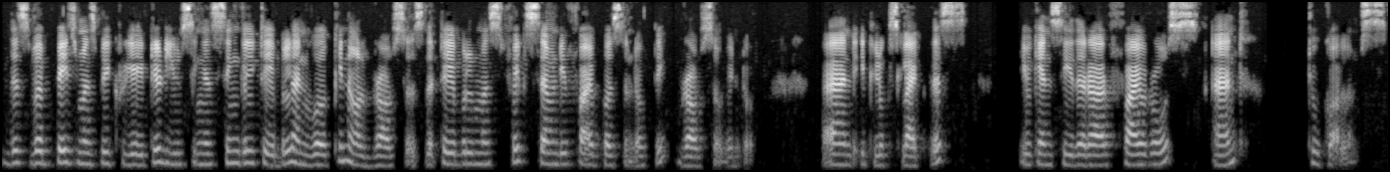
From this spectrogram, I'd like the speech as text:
This web page must be created using a single table and work in all browsers. The table must fit 75% of the browser window. And it looks like this. You can see there are five rows and two columns.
